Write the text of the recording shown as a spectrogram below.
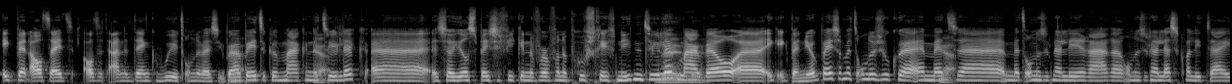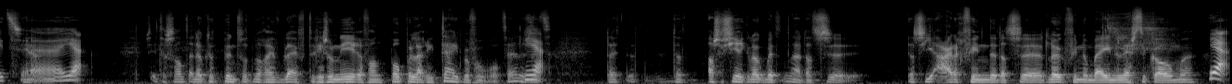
Ik ben altijd, altijd aan het denken hoe je het onderwijs überhaupt beter kunt maken natuurlijk. Ja. Uh, zo heel specifiek in de vorm van een proefschrift niet natuurlijk. maar wel, uh, ik, ik ben nu ook bezig met onderzoeken en met, ja. uh, met onderzoek naar leraren, onderzoek naar leskwaliteit. Ja. ja. Dat is interessant. En ook dat punt wat nog even blijft resoneren van populariteit bijvoorbeeld. Hè? Dus ja. dat, dat, dat, associeer ik dan ook met nou, dat, ze, dat ze je aardig vinden, dat ze het leuk vinden om bij je in de les te komen. Ja.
